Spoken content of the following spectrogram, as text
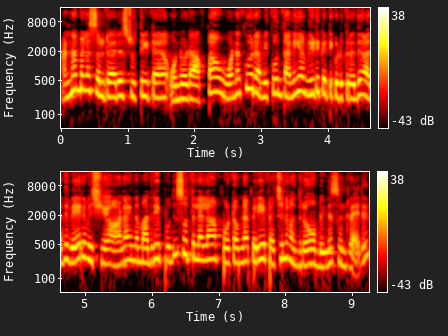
அண்ணாமலை சொல்றாரு ஸ்ருத்திட்ட உன்னோட அப்பா உனக்கும் ரவிக்கும் தனியா வீடு கட்டி கொடுக்கறது அது வேற விஷயம். ஆனா இந்த மாதிரி புது சொத்துல எல்லாம் போட்டோம்னா பெரிய பிரச்சனை வந்துடும் அப்படின்னு சொல்றாரு.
